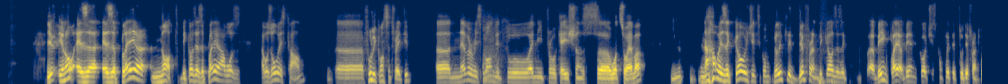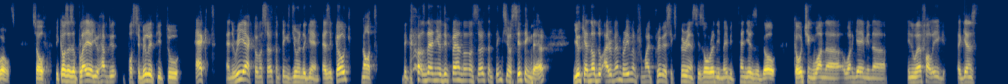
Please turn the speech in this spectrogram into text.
You, you know as a as a player not. Because as a player i was i was always calm uh, fully concentrated uh, never responded to any provocations uh, whatsoever. Now as a coach it's completely different because as a uh, being player being coach is completely two different worlds so because as a player, you have the possibility to act and react on certain things during the game. As a coach, not because then you depend on certain things. You're sitting there. You cannot do. I remember even from my previous experiences already, maybe 10 years ago, coaching one uh, one game in a in UEFA League against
